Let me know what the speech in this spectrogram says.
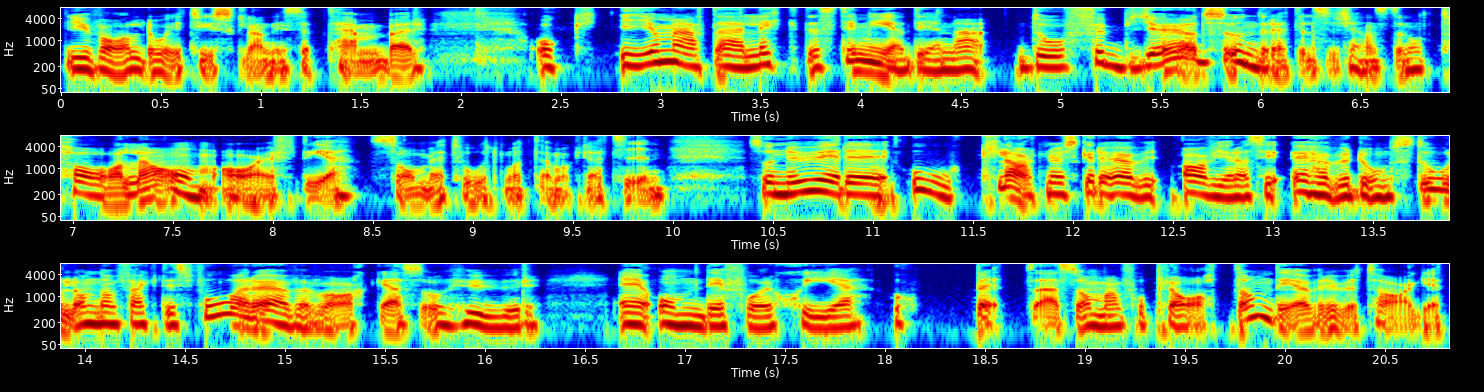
Det är ju val då i Tyskland i september. Och i och med att det här läcktes till medierna, då förbjöds underrättelsetjänsten att tala om AFD som ett hot mot demokratin. Så nu är det oklart, nu ska det avgöras i överdomstol om de faktiskt får övervakas och hur eh, om det får ske öppet, alltså om man får prata om det överhuvudtaget.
